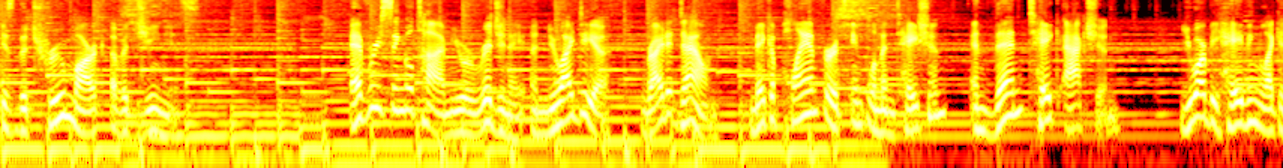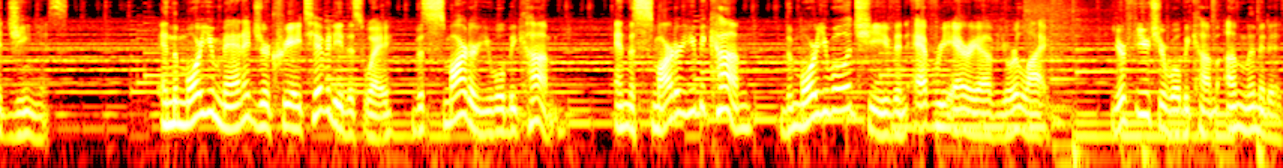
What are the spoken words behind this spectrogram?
is the true mark of a genius. Every single time you originate a new idea, write it down, make a plan for its implementation, and then take action. You are behaving like a genius. And the more you manage your creativity this way, the smarter you will become. And the smarter you become, the more you will achieve in every area of your life. Your future will become unlimited.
